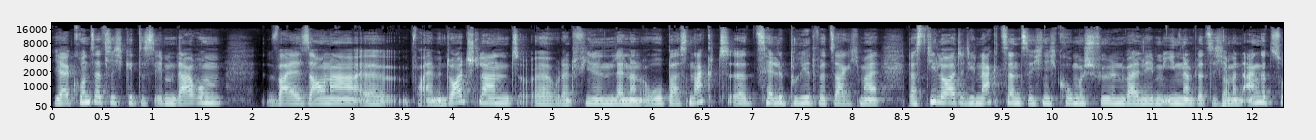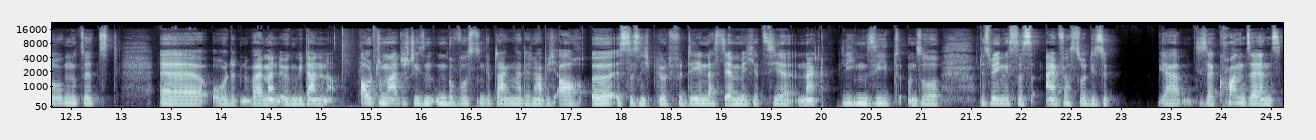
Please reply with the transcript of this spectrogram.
Ja, grundsätzlich geht es eben darum, weil Sauna äh, vor allem in Deutschland äh, oder in vielen Ländern Europas nackt äh, zelebriert wird, sage ich mal, dass die Leute, die nackt sind, sich nicht komisch fühlen, weil neben ihnen dann plötzlich ja. jemand angezogen sitzt äh, oder weil man irgendwie dann automatisch diesen unbewussten Gedanken hat, den habe ich auch, äh, ist es nicht blöd für den, dass der mich jetzt hier nackt liegen sieht und so. deswegen ist es einfach so diese ja, dieser Konsens,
